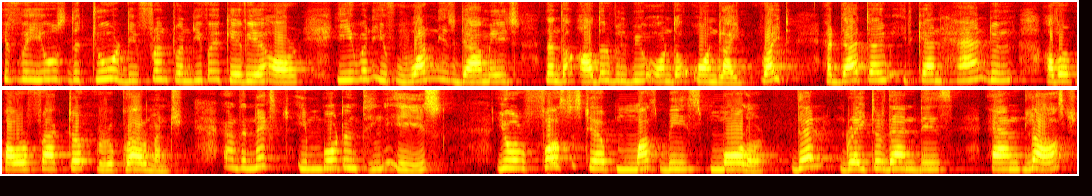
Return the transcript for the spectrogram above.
if we use the two different 25 kVAR even if one is damaged, then the other will be on the on line, right? At that time, it can handle our power factor requirement. And the next important thing is your first step must be smaller, then greater than this, and last,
